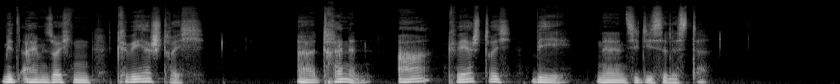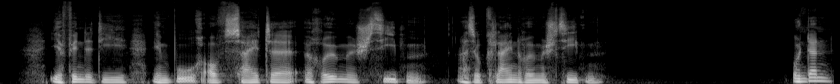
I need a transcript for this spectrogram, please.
mit einem solchen Querstrich äh, trennen. A, Querstrich, B nennen sie diese Liste. Ihr findet die im Buch auf Seite römisch 7, also kleinrömisch 7. Und dann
